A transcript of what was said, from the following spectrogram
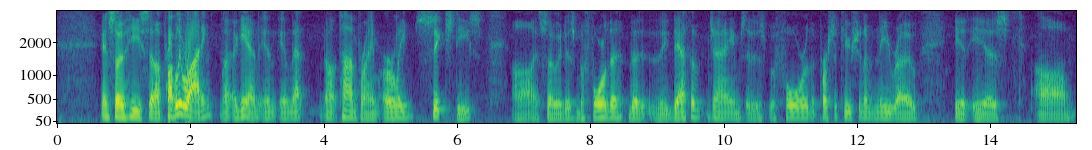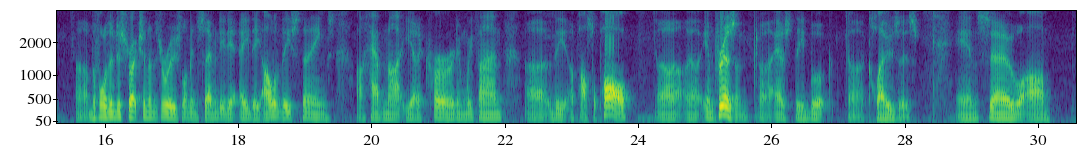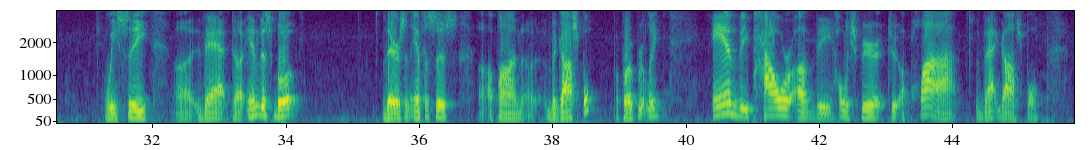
And so he's uh, probably writing, uh, again, in, in that uh, time frame, early 60s. Uh, so it is before the, the, the death of James, it is before the persecution of Nero, it is um, before the destruction of Jerusalem in 70 AD. All of these things have not yet occurred, and we find the Apostle Paul uh, uh, in prison uh, as the book closes. And so um, we see that in this book, there's an emphasis upon the gospel appropriately and the power of the Holy Spirit to apply that gospel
